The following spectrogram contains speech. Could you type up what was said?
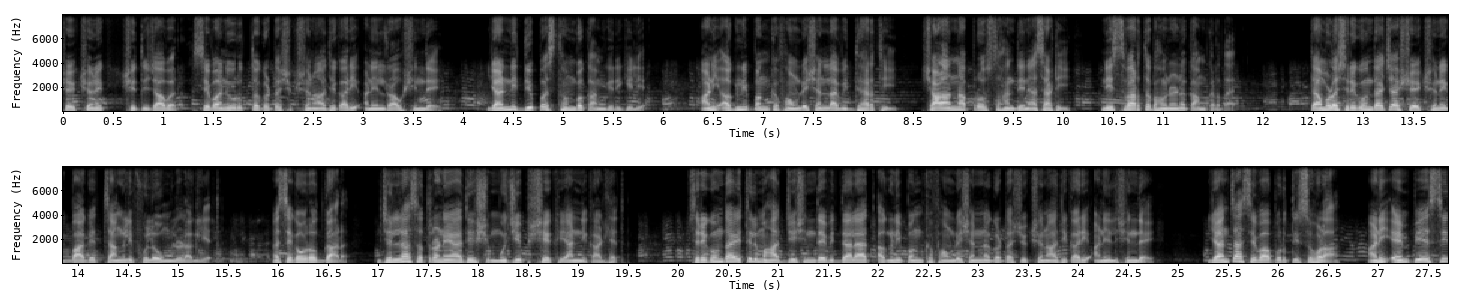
शैक्षणिक क्षितिजावर सेवानिवृत्त गटशिक्षणाधिकारी अनिलराव शिंदे यांनी दीपस्तंभ कामगिरी केली. आहे आणि अग्निपंख फाउंडेशनला विद्यार्थी शाळांना प्रोत्साहन देण्यासाठी निस्वार्थ भावनेनं काम करत आहेत. त्यामुळे श्रीगोंद्याच्या शैक्षणिक बागेत चांगली फुलं उमलू लागली आहेत. असे गौरवोद्गार जिल्हा सत्र न्यायाधीश मुजीब शेख यांनी काढलेत. श्रीगोंदा येथील महादजी शिंदे विद्यालयात अग्निपंख फाउंडेशननं गटशिक्षणाधिकारी अनिल शिंदे यांचा सेवापूर्ती सोहळा आणि एम पी एस सी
